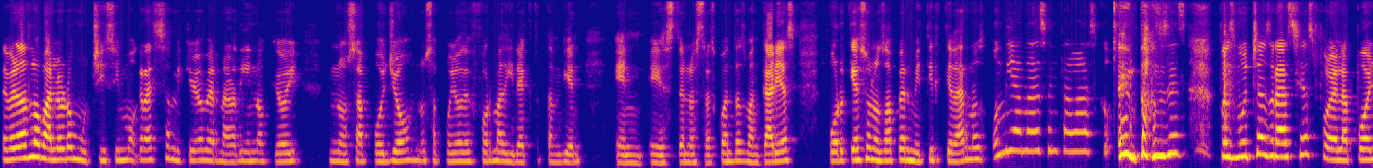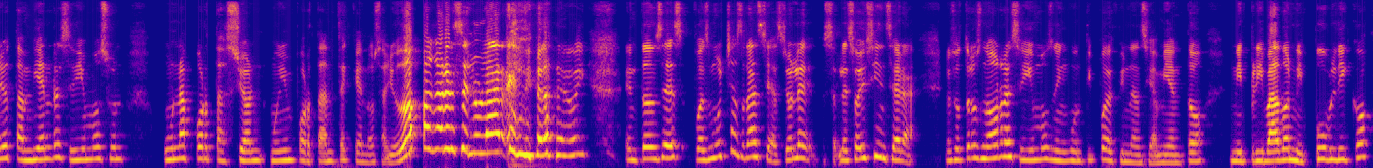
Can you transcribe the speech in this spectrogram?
de verdad lo valoro muchísimo. Gracias a mi querido Bernardino que hoy nos apoyó, nos apoyó de forma directa también en este, nuestras cuentas bancarias, porque eso nos va a permitir quedarnos un día más en Tabasco. Entonces, pues muchas gracias por el apoyo. También recibimos un, una aportación muy importante que nos ayudó a pagar el celular el día de hoy. Entonces, pues muchas gracias. Yo le, le, soy sincera, nosotros no recibimos ningún tipo de financiamiento, ni privado ni público.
